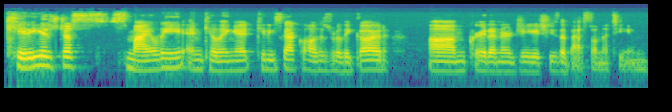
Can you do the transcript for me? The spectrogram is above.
Kitty is just smiley and killing it. Kitty Scott-Claus is really good. Um, great energy. She's the best on the team.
